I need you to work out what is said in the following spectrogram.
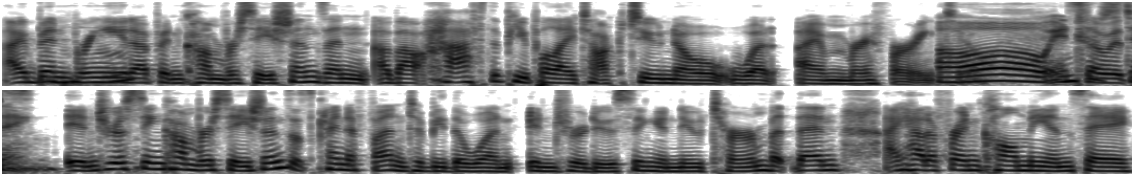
I've been bringing Mm-hmm. it up in conversations, and about half the people I talk to know what I'm referring to. Oh, So it's interesting. interesting conversations. It's kind of fun to be the one introducing a new term. But then I had a friend call me and say,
